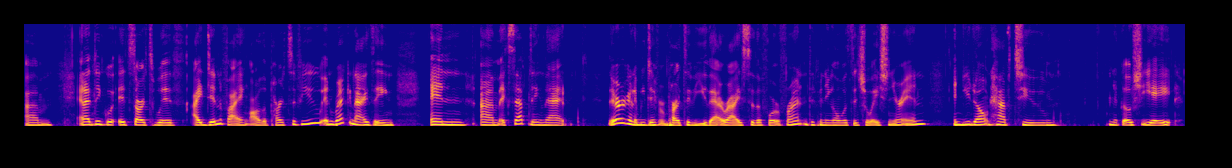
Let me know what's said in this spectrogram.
Um, and I think it starts with identifying all the parts of you and recognizing and um, accepting that there are going to be different parts of you that rise to the forefront depending on what situation you're in. And you don't have to negotiate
